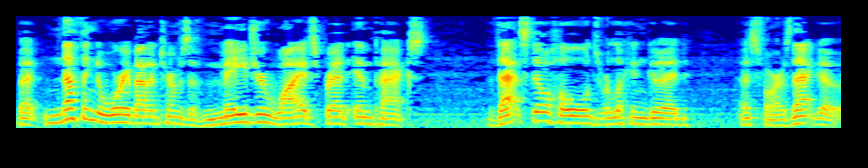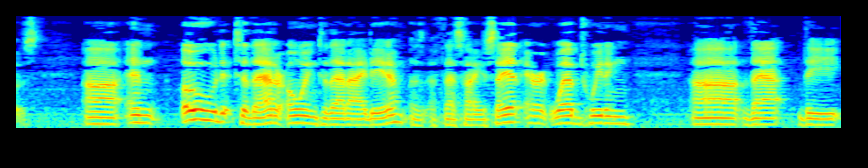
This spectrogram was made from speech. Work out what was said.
But nothing to worry about in terms of major widespread impacts. That still holds. We're looking good as far as that goes. Uh, and owed to that, or owing to that idea, if that's how you say it, Eric Webb tweeting uh, that the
